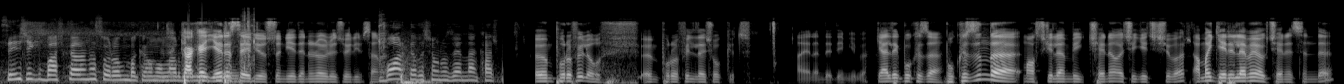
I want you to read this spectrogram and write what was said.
Seni çekip başkalarına soralım bakalım onlar da Kanka düşünüyor. ediyorsun 7'nin öyle söyleyeyim sana. Bu arkadaş 10 üzerinden kaç Ön profil of. Ön profil de çok kötü. Aynen dediğim gibi. Geldik bu kıza. Bu kızın da maskülen bir çene açı geçişi var. Ama gerileme yok çenesinde.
